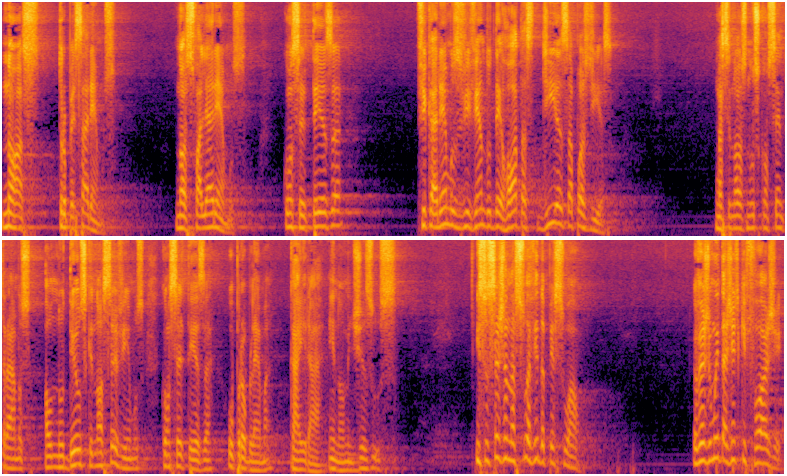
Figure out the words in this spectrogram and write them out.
nós tropeçaremos, nós falharemos, com certeza ficaremos vivendo derrotas dias após dias. Mas se nós nos concentrarmos no Deus que nós servimos, com certeza o problema cairá em nome de Jesus. Isso seja na sua vida pessoal. Eu vejo muita gente que foge,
